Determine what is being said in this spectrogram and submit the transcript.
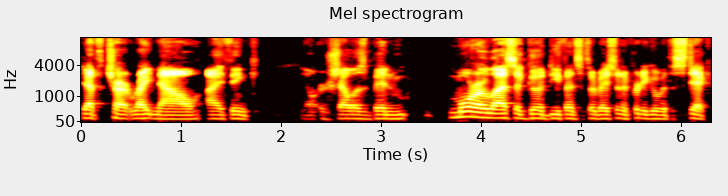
depth chart right now. I think you know Urshela has been more or less a good defensive third baseman and pretty good with the stick.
